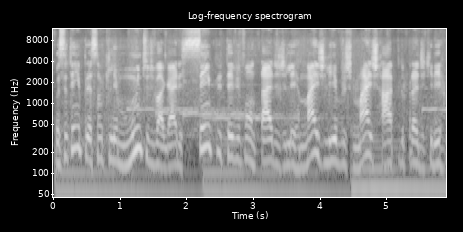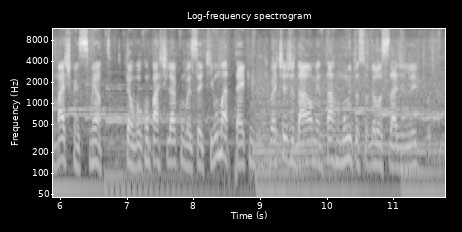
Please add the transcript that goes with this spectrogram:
Você tem a impressão que lê muito devagar e sempre teve vontade de ler mais livros mais rápido para adquirir mais conhecimento? Então vou compartilhar com você aqui uma técnica que vai te ajudar a aumentar muito a sua velocidade de leitura.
